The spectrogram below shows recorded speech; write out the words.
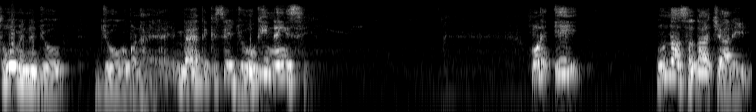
ਤੂੰ ਮੈਨੂੰ ਜੋਗ ਜੋਗ ਬਣਾਇਆ ਹੈ ਮੈਂ ਤੇ ਕਿਸੇ ਜੋਗ ਹੀ ਨਹੀਂ ਸੀ। ਹੁਣ ਇਹ ਉਹਨਾਂ ਸਦਾਚਾਰੀ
